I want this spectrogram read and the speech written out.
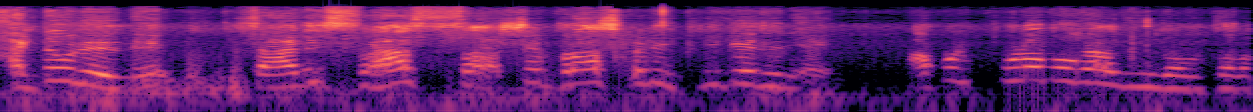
हटवलेली आहे साडे सहा सहाशे ब्रास खडी इथली केलेली आहे. आपण पुढे बघा अजून जाऊ चला.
